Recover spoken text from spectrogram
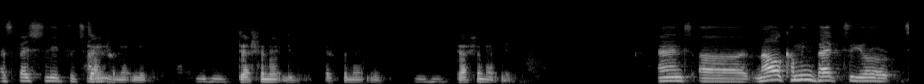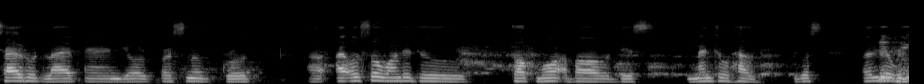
especially to China. Definitely, mm-hmm. definitely, definitely, mm-hmm. definitely. And uh, now coming back to your childhood life and your personal growth, uh, I also wanted to talk more about this mental health because earlier mm-hmm.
